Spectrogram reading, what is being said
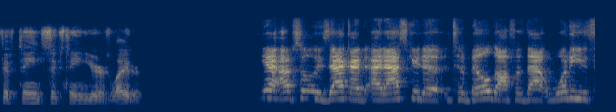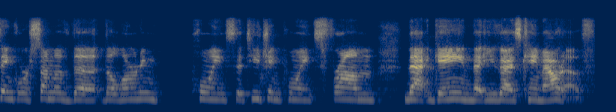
15, 16 years later. Yeah, absolutely, Zach. I'd, I'd ask you to to build off of that. What do you think were some of the the learning points, the teaching points from that game that you guys came out of?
